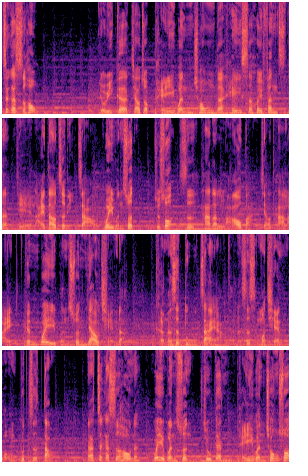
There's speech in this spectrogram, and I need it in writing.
这个时候，有一个叫做裴文冲的黑社会分子呢，也来到这里找魏文顺，就说是他的老板叫他来跟魏文顺要钱的，可能是赌债啊，可能是什么钱，我们不知道。那这个时候呢，魏文顺就跟裴文冲说：“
